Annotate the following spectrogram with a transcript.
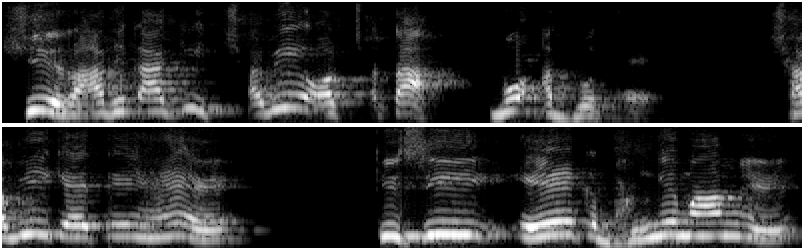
श्री राधिका की छवि और छटा वो अद्भुत है। छवि कहते हैं किसी एक भंगिमा में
